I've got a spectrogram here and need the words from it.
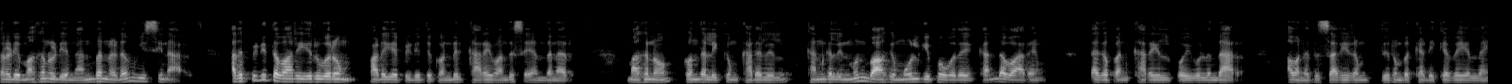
தன்னுடைய மகனுடைய நண்பனிடம் வீசினார். அதை பிடித்தவாறு இருவரும் படகை பிடித்துக்கொண்டு கரை வந்து சேர்ந்தனர். மகனோ கொந்தளிக்கும் கடலில் கண்களின் முன்பாக மூழ்கி போவதை கண்டவாறு தகப்பன் கரையில் போய் விழுந்தார். அவனது சரீரம் திரும்ப கிடைக்கவே இல்லை.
